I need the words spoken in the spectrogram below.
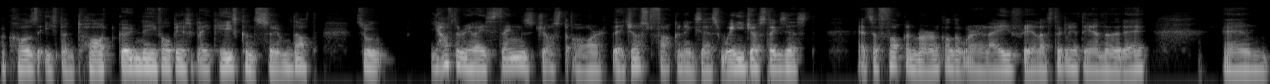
because he's been taught good and evil, basically. He's consumed that. So you have to realize things just are. They just fucking exist. We just exist. It's a fucking miracle that we're alive, realistically, at the end of the day. Um,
